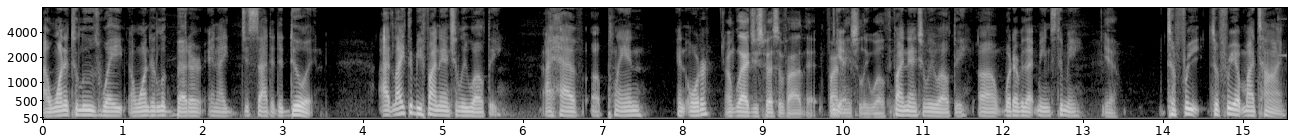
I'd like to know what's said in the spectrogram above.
I wanted to lose weight. I wanted to look better, and I decided to do it. I'd like to be financially wealthy. I have a plan in order, I'm glad you specified that. Financially wealthy. financially wealthy, uh, whatever that means to me. Yeah. to free to free up my time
